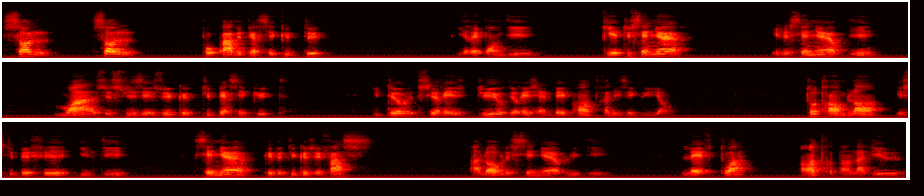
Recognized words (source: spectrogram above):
Saul, Saul, pourquoi me persécutes-tu? Il répondit Qui es-tu, Seigneur? Et le Seigneur dit Moi, je suis Jésus que tu persécutes. Il te serait dur de régimber contre les aiguillons. Tout tremblant et stupéfait, il dit Seigneur, que veux-tu que je fasse? Alors le Seigneur lui dit Lève-toi entre dans la ville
